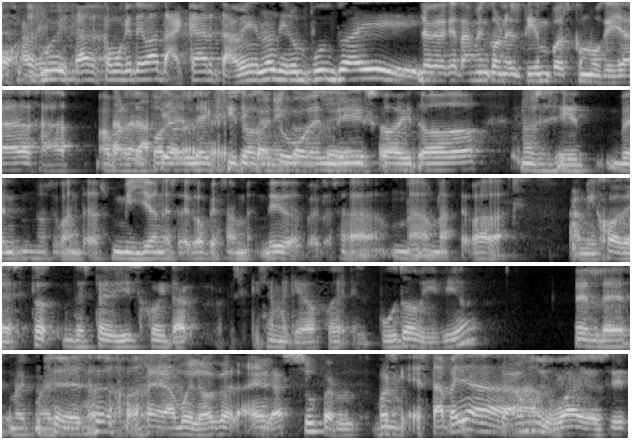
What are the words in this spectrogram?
Es, es muy bizarro, es como que te va a atacar también, ¿no? Tiene un punto ahí. Yo creo que también con el tiempo es como que ya, o sea, aparte por el éxito que tuvo el sí, disco eso. y todo, no sé si, ven- no sé cuántas millones de copias han vendido, pero o sea, una, una cebada. A mi hijo de, esto, de este disco y tal, lo que sí que se me quedó fue el puto vídeo. El de Smack My Sí, era muy loco. Era, Era súper... Bueno, que esta peña- Estaba muy guay, sí.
